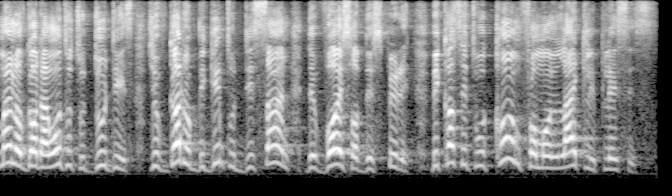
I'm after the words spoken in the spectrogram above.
man of God, I want you to do this, you've got to begin to discern the voice of the Spirit because it will come from unlikely places.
